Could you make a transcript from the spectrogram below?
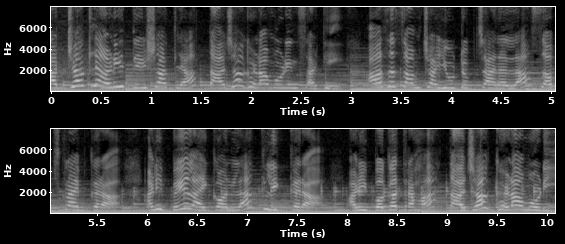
राज्यातल्या आणि देशातल्या ताज्या घडामोडींसाठी आजच आमच्या यूट्यूब चॅनलला सबस्क्राईब करा आणि बेल आयकॉनला क्लिक करा आणि बघत रहा ताज्या घडामोडी.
